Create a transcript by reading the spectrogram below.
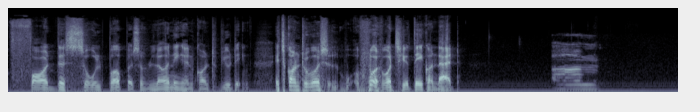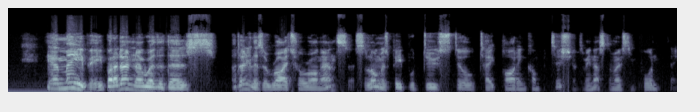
for the sole purpose of learning and contributing. It's controversial. What's your take on that? Um, yeah, maybe, but I don't know whether there's. I don't think there's a right or wrong answer. So long as people do still take part in competitions, I mean that's the most important thing.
